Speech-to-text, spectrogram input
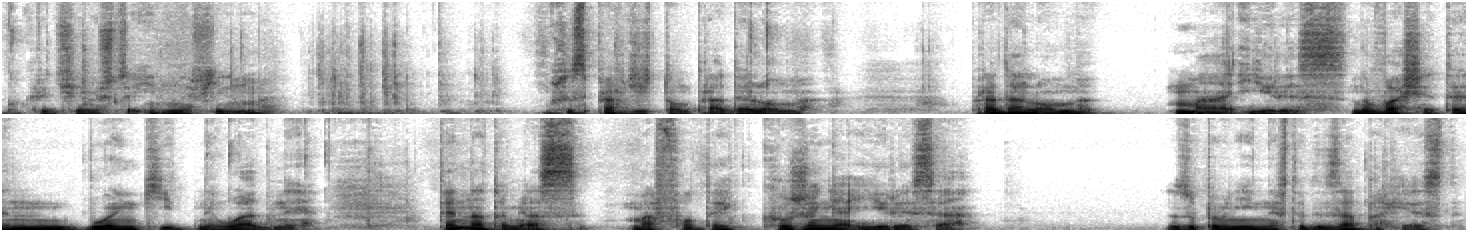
bo kręciłem jeszcze inny film. Muszę sprawdzić tą Pradalom. Pradalom ma irys. No właśnie, ten błękitny, ładny. Ten natomiast ma fotę korzenia irysa. Zupełnie inny wtedy zapach jest.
